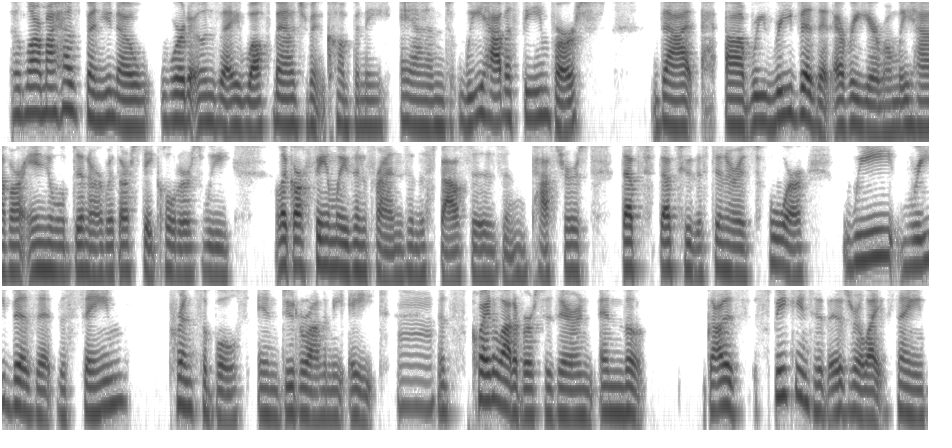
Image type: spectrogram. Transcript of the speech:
So, Laura, my husband, you know, Word owns a wealth management company, and we have a theme verse that uh, we revisit every year when we have our annual dinner with our stakeholders. We like our families and friends and the spouses and pastors that's that's who this dinner is for. We revisit the same principles in deuteronomy 8 mm. it's quite a lot of verses there and and the god is speaking to the israelites saying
